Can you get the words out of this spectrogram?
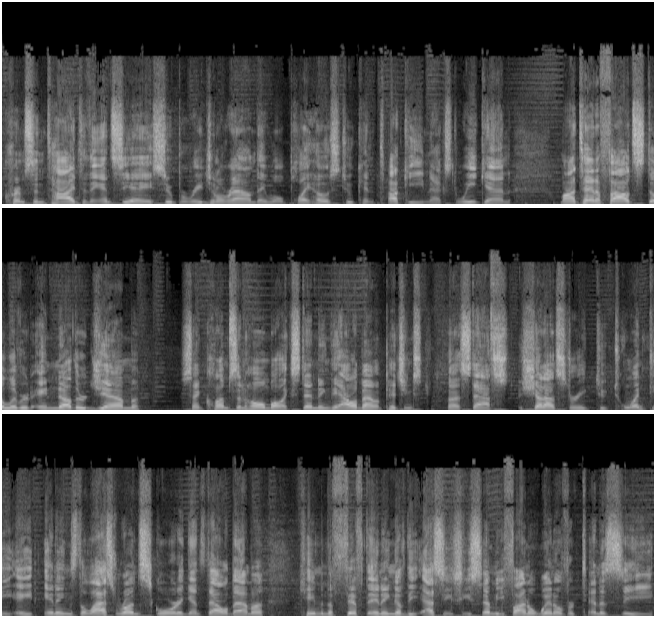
Crimson Tide to the NCAA Super Regional round. They will play host to Kentucky next weekend. Montana Fouts delivered another gem, sent Clemson home while extending the Alabama pitching uh, staff's shutout streak to 28 innings. The last run scored against Alabama came in the fifth inning of the SEC semifinal win over Tennessee.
